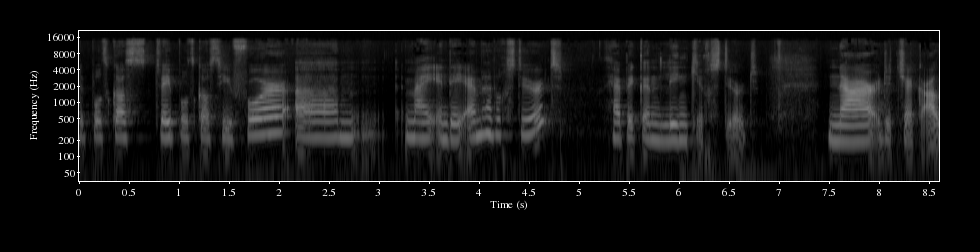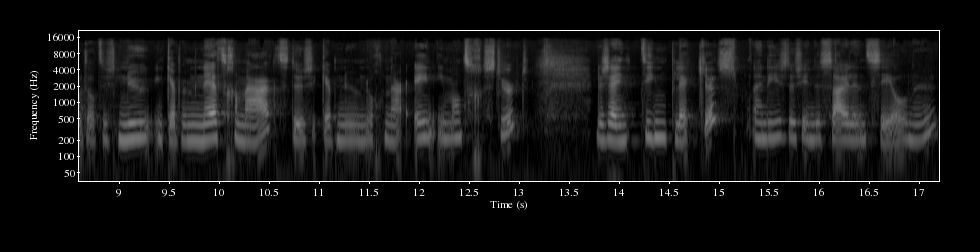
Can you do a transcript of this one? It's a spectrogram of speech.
de podcast, twee podcasts hiervoor, um, mij een DM hebben gestuurd, heb ik een linkje gestuurd naar de checkout. Dat is nu, ik heb hem net gemaakt, dus ik heb nu hem nog naar één iemand gestuurd. Er zijn tien plekjes en die is dus in de silent sale nu.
